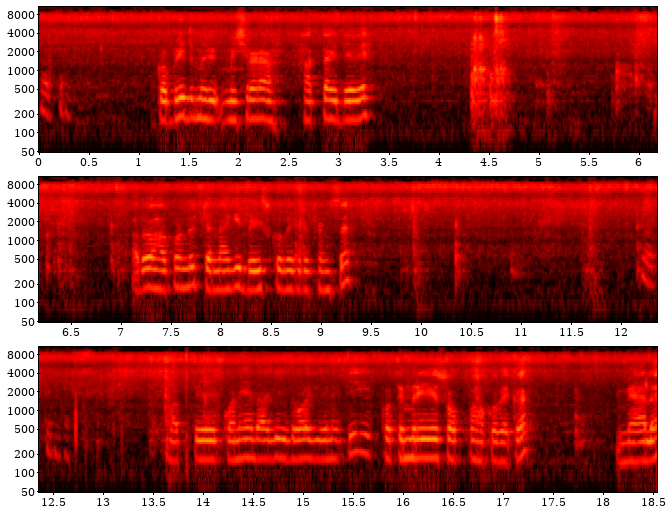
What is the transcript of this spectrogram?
ಕೊಬ್ಬರಿ ಕೊಬ್ಬರಿದ ಮಿಶ್ರಣ ಹಾಕ್ತಾ ಇದ್ದೇವೆ. ಅದು ಹಾಕೊಂಡು ಚೆನ್ನಾಗಿ ಬೇಯಿಸ್ಕೋಬೇಕ್ರಿ ಫ್ರೆಂಡ್ಸ ಮತ್ತು ಕೊನೆಯದಾಗಿ ಇದ್ರೊಳಗೆ ಏನೈತಿ? ಕೊತ್ತಂಬರಿ ಸೊಪ್ಪು ಹಾಕೋಬೇಕು. ಮ್ಯಾಲೆ.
